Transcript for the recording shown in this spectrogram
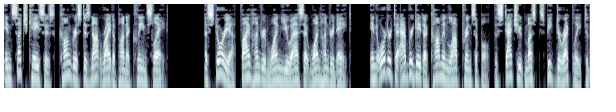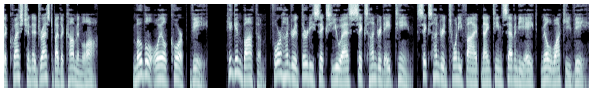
In such cases, Congress does not write upon a clean slate. Astoria, 501 U.S. at 108. In order to abrogate a common law principle, the statute must speak directly to the question addressed by the common law. Mobil Oil Corp. v. Higginbotham, 436 U.S. 618, 625 1978, Milwaukee v.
